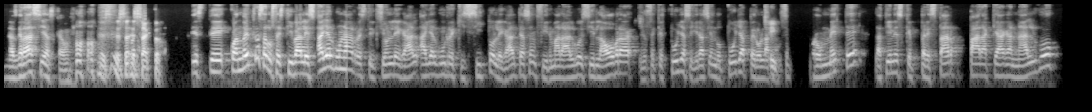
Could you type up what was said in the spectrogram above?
Las gracias, cabrón. exacto. Este, cuando entras a los festivales, ¿hay alguna restricción legal? ¿Hay algún requisito legal? ¿Te hacen firmar algo? Es decir, la obra, yo sé que es tuya, seguirá siendo tuya, pero la se promete, la tienes que prestar para que hagan algo.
